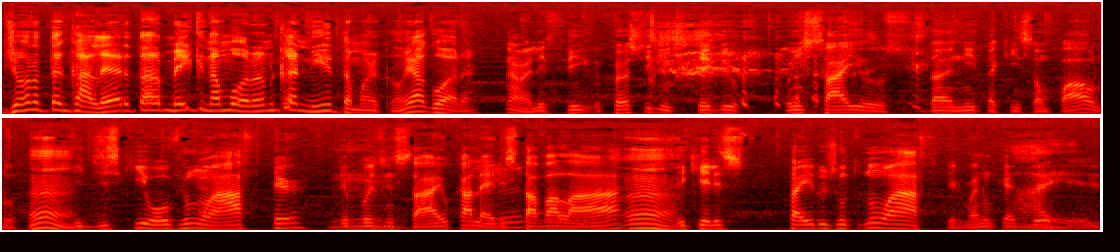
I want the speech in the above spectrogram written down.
Jonathan Caleri tá meio que namorando com a Anitta, Marcão. E agora? Não, ele fica... foi o seguinte, teve o, ensaio da Anitta aqui em São Paulo Ah. e disse que houve um after depois do ensaio, o Caleri estava lá Ah. e que eles saíram junto no after, mas não quer dizer Ai. que ele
